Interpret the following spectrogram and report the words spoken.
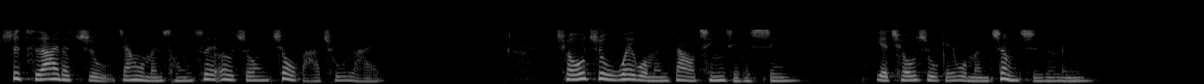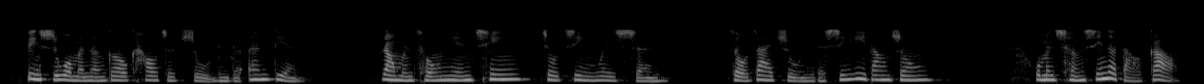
是慈爱的主将我们从罪恶中救拔出来。求主为我们造清洁的心，也求主给我们正直的灵，并使我们能够靠着主你的恩典，让我们从年轻就敬畏神，走在主你的心意当中。我们诚心的祷告，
